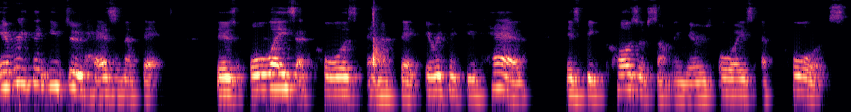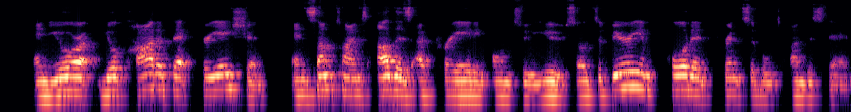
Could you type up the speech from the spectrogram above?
everything you do has an effect. There's always a cause and effect. Everything you have is because of something. There is always a cause. And you're, you're part of that creation. And sometimes others are creating onto you. So it's a very important principle to understand.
